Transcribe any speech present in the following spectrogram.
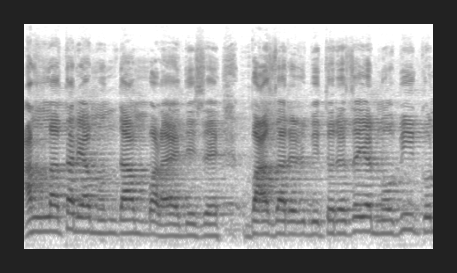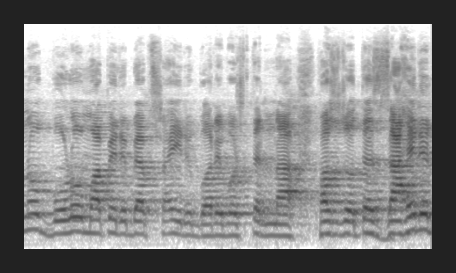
আল্লাহ তার এমন দাম বাড়ায় দিয়েছে। বাজারের ভিতরে যে নবী কোনো বড় মাপের ব্যবসায়ীর ঘরে বসতেন না। হজরতে জাহেরের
